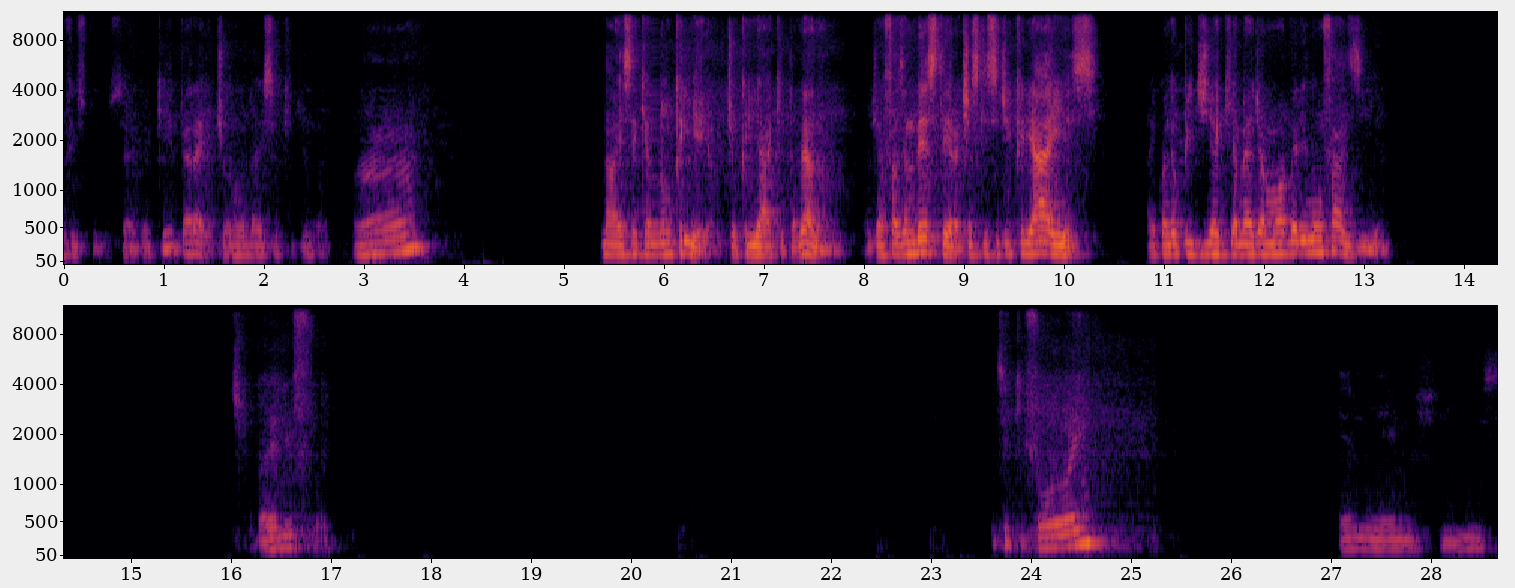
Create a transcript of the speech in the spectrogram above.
fiz tudo certo aqui, peraí, deixa eu rodar isso aqui de novo. Ah. Não, esse aqui eu não criei, deixa eu criar aqui, tá vendo? Eu já fazendo besteira, tinha esquecido de criar esse. Aí quando eu pedi aqui a média móvel, ele não fazia. Agora ele foi. Esse aqui foi. MMX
